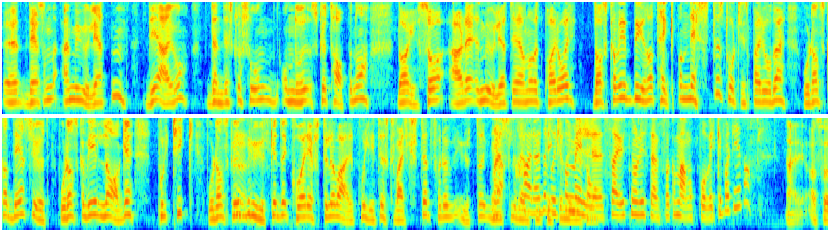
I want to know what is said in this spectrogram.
Eh, det som er muligheten, det er jo den diskusjonen om du skulle tape nå, Dag, så er det en mulighet gjennom et par år. Da skal vi begynne å tenke på neste stortingsperiode. Hvordan skal det se ut? Hvordan skal vi lage politikk? Hvordan skal vi mm. bruke det KrF til å være et politisk verksted for å utmeisle ja, den politikken Hvorfor melde seg ut når de istedenfor kan være med å påvirke partiet, da? Nei, altså,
